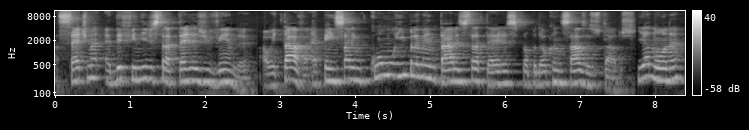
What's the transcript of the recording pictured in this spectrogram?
A sétima é definir estratégias de venda. A oitava é pensar em como implementar as estratégias para poder alcançar os resultados. E a nona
